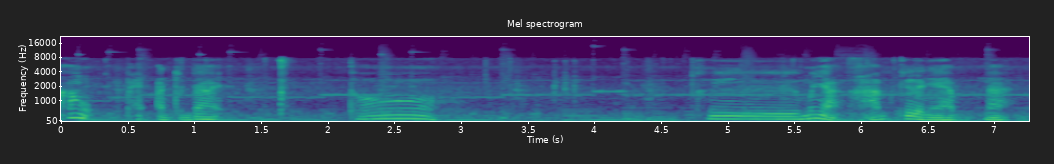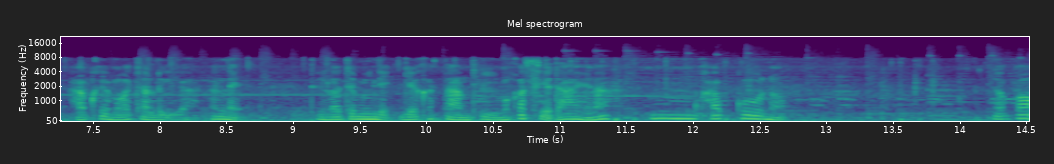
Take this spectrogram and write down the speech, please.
เอ้าแปดอันจนได้โธ่คือไม่อยากคราฟเกินไงครับนะคราฟเกินมันก็จะเหลือนั่นแหละ ถึงเราจะมีเหล็กเยอะก็ตามทีมันก็เสียได้นะ อืมครับกูเนาะแล้วก็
